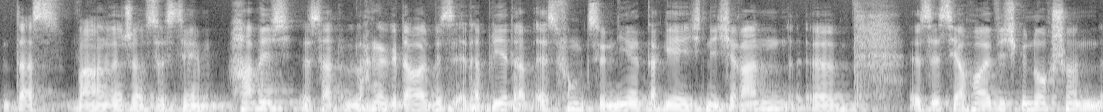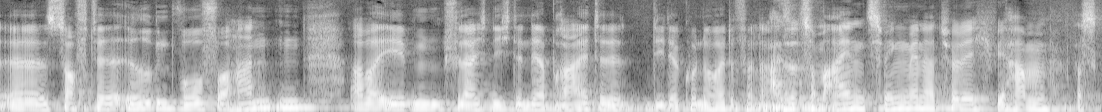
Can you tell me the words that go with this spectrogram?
das Warenwirtschaftssystem habe ich, es hat lange gedauert, bis ich es etabliert habe, es funktioniert, da gehe ich nicht ran. Äh, es ist ja häufig genug schon äh, Software irgendwo vorhanden, aber eben vielleicht nicht in der Breite, die der Kunde heute verlangt. Also zum einen zwingen wir natürlich, wir haben das,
